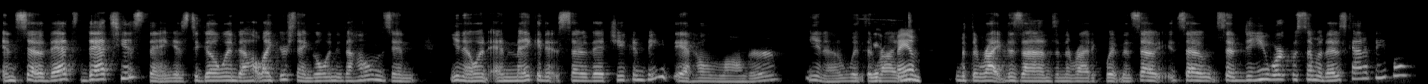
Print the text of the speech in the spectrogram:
And so that's that's his thing is to go into like you're saying, going into homes and you know and, and making it so that you can be at home longer, you know, with the yes, right ma'am. with the right designs and the right equipment. So so so do you work with some of those kind of people?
